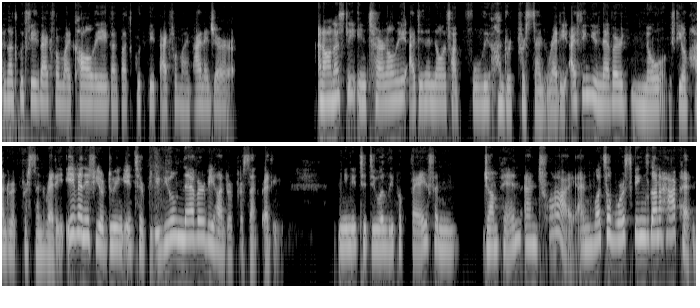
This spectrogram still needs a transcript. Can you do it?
I got good feedback from my colleague. I got good feedback from my manager. And honestly, internally, I didn't know if I'm fully 100% ready. I think you never know if you're 100% ready. Even if you're doing interview, you'll never be 100% ready you need to do a leap of faith and jump in and try. And what's the worst thing's going to happen?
